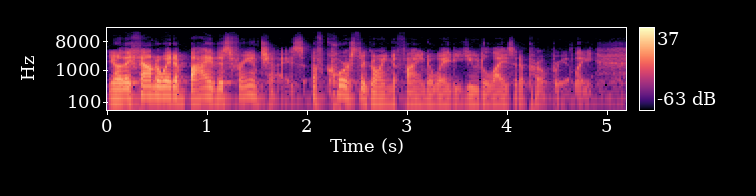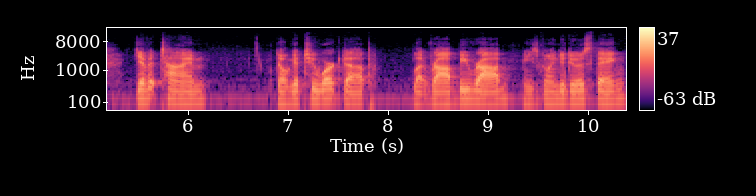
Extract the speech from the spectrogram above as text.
You know, they found a way to buy this franchise. Of course, they're going to find a way to utilize it appropriately. Give it time. Don't get too worked up. Let Rob be Rob. He's going to do his thing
